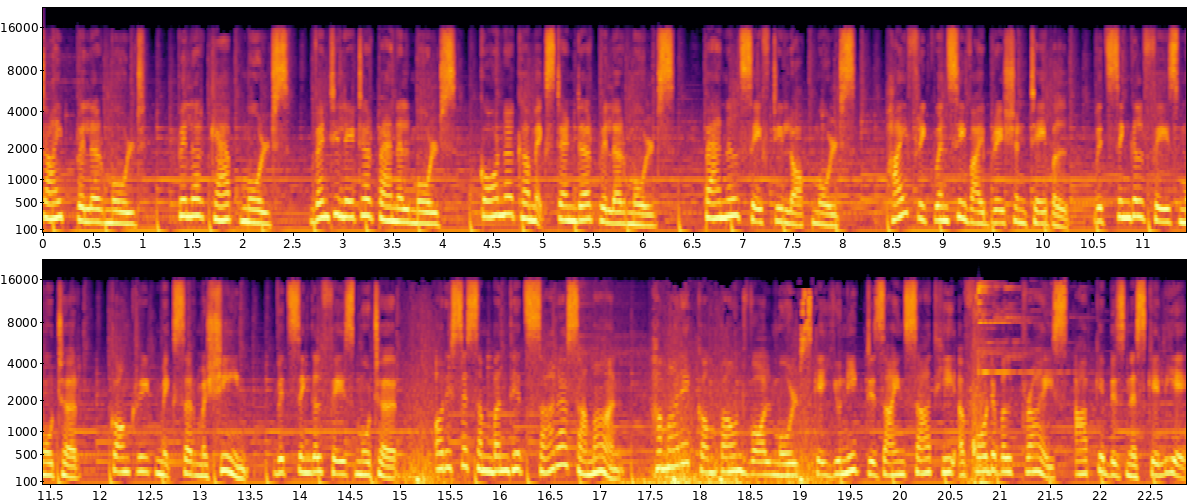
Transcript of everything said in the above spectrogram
type pillar mould pillar cap moulds ventilator panel moulds corner cum extender pillar moulds panel safety lock moulds high frequency vibration table with single phase motor concrete mixer machine with single phase motor और इससे संबंधित सारा सामान हमारे कंपाउंड वॉल मोल्ड्स के यूनिक डिज़ाइन साथ ही अफोर्डेबल प्राइस आपके बिज़नेस के लिए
